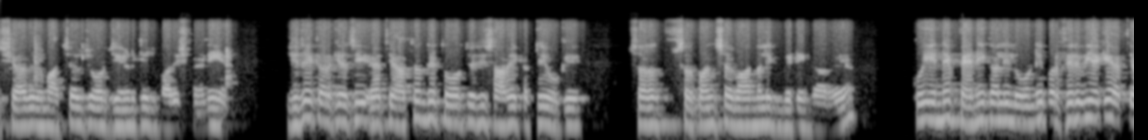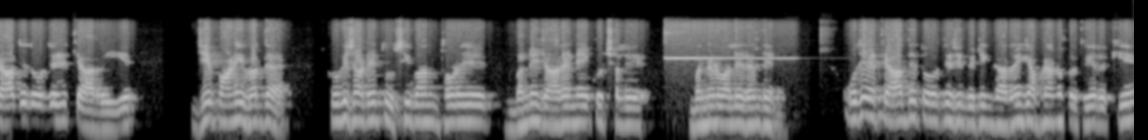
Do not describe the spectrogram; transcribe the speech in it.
ਸ਼ਾਇਦ ਹਿਮਾਚਲ ਚ ਔਰ ਜੇਐਂਡਕੇ ਚ ਬਾਰਿਸ਼ ਪੈਣੀ ਹੈ ਜਿਹਦੇ ਕਰਕੇ ਅਸੀਂ ਇਹਤਿਆਤਨ ਦੇ ਤੌਰ ਤੇ ਅਸੀਂ ਸਾਰੇ ਇਕੱਠੇ ਹੋ ਕੇ ਸਰਪੰਚ ਸਾਹਿਬਾਨ ਨਾਲ ਇੱਕ ਮੀਟਿੰਗ ਕਰ ਰਹੇ ਹਾਂ ਕੋਈ ਇੰਨੇ ਪੈਨਿਕ ਵਾਲੀ ਲੋੜ ਨਹੀਂ, ਪਰ ਫਿਰ ਵੀ ਹੈ ਕਿ ਇਹਤਿਆਤ ਦੇ ਤੌਰ ਤੇ ਅਸੀਂ ਤਿਆਰ ਰਹੀਏ। ਜੇ ਪਾਣੀ ਵੱਧਦਾ ਕਿਉਂਕਿ ਸਾਡੇ ਧੂਸੀ ਬੰਦ ਥੋੜੇ ਜਿਹੇ ਬੰਨੇ ਜਾ ਰਹੇ ਨੇ ਕੁਝ ਹਲੇ ਬੰਨਣ ਵਾਲੇ ਰਹਿੰਦੇ ਨੇ। ਉਹਦੇ ਇਹਤਿਆਤ ਦੇ ਤੌਰ ਤੇ ਅਸੀਂ ਮੀਟਿੰਗ ਕਰ ਰਹੇ ਹਾਂ ਕਿ ਆਪਣੇ ਆਪ ਨੂੰ ਪ੍ਰਪੇਅਰ ਰੱਖੀਏ,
